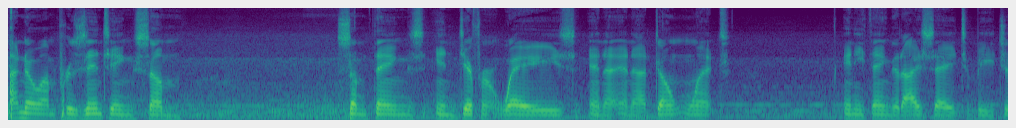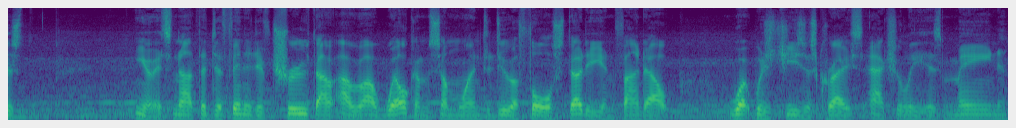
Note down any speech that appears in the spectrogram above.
I know i'm presenting some some things in different ways and I, and I don't want anything that I say to be just, you know, it's not the definitive truth. I, I, I welcome someone to do a full study and find out what was Jesus Christ actually his main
